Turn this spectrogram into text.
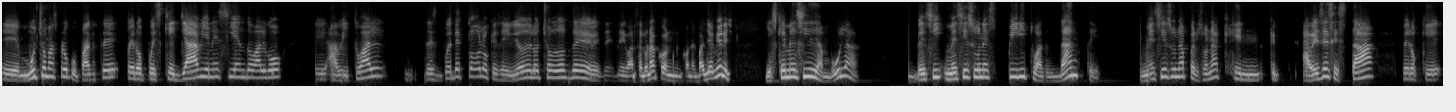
eh, mucho más preocupante, pero pues que ya viene siendo algo eh, habitual después de todo lo que se vivió del 8-2 de, de, Barcelona con, con, el Bayern Múnich. Y es que Messi deambula. Messi, Messi es un espíritu andante. Messi es una persona que, que a veces está, pero que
